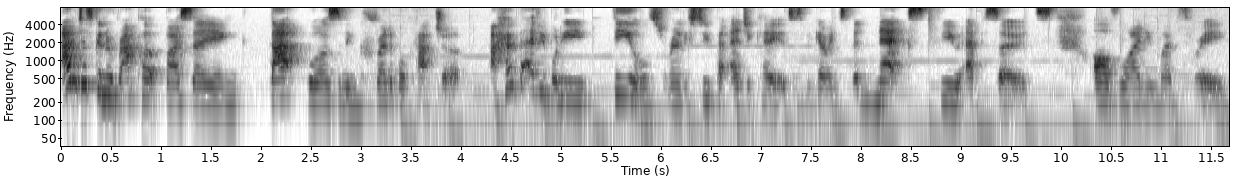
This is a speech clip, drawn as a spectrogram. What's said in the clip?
I'm just going to wrap up by saying that was an incredible catch up. I hope that everybody feels really super educated as we go into the next few episodes of Wine in Web 3.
